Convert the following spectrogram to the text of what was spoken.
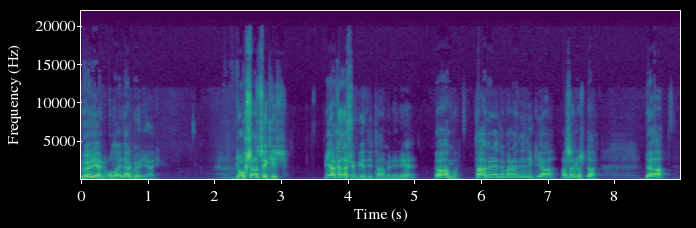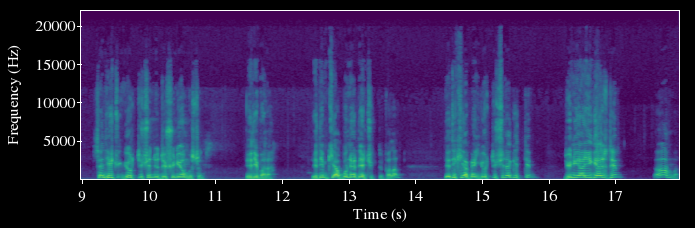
Böyle yani olaylar böyle yani. 98. Bir arkadaşım geldi tamirhaneye. Tamam mı? Tamirhanede bana dedi ki ya Hasan Usta ya sen hiç yurt dışını düşünüyor musun? Dedi bana. Dedim ki ya bu nereden çıktı falan. Dedi ki ya ben yurt dışına gittim. Dünyayı gezdim. Tamam mı?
